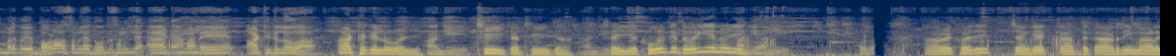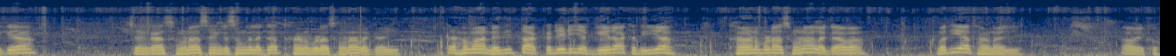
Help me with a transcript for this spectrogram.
ਮਤਲਬ ਕੋਈ ਬੌੜਾ ਸਮਝ ਲੈ ਦੁੱਧ ਸਮਝ ਲੈ ਐ ਟਾਈਮ ਹਲੇ 8 ਕਿਲੋ ਆ। 8 ਕਿਲੋ ਆ ਜੀ। ਹਾਂਜੀ। ਠੀਕ ਆ ਠੀਕ ਆ। ਹਾਂਜੀ। ਸਹੀ ਆ। ਖੋਲ ਕੇ ਤੋਰੀਏ ਇਹਨੂੰ ਜੀ। ਹਾਂਜੀ ਹਾਂਜੀ। ਆ ਵੇਖੋ ਜੀ ਚੰਗੇ ਕੱਦ ਕਾਠ ਦੀ ਮਾਲਕ ਆ। ਚੰਗਾ ਸੋਹਣਾ ਸਿੰਘ ਸੁੰਗ ਲੱਗਾ ਥਣ ਬੜਾ ਸੋਹਣਾ ਲੱਗਾ ਜੀ। ਤੇ ਹਵਾਨੇ ਦੀ ਧੱਕ ਜਿਹੜੀ ਅੱਗੇ ਰੱਖਦੀ ਆ ਥਣ ਬੜਾ ਸੋਹਣਾ ਲੱਗਾ ਵਾ। ਵਧੀਆ ਥਾਣਾ ਜੀ। ਆ ਵੇਖੋ,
